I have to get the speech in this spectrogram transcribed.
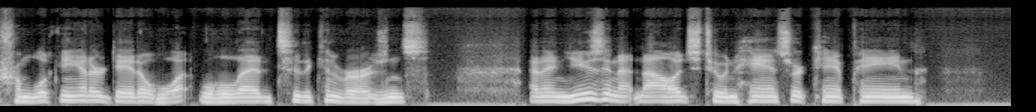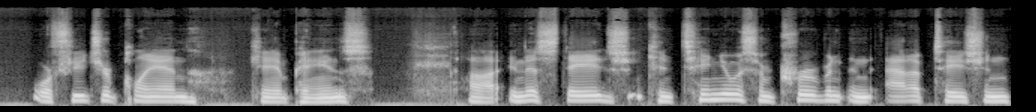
from looking at our data, what led to the conversions, and then using that knowledge to enhance your campaign or future plan campaigns uh, in this stage, continuous improvement and adaptation,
